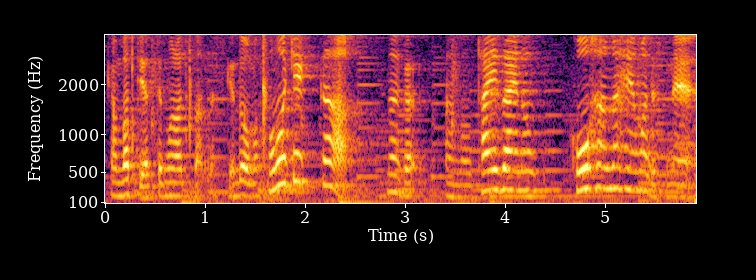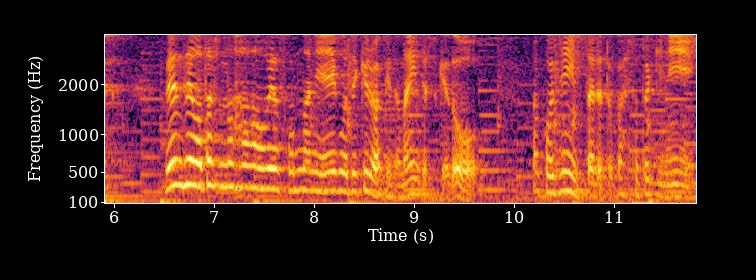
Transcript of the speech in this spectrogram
う頑張ってやってもらってたんですけど、まあ、その結果なんかあの滞在の後半らへんはですね全然私の母親そんなに英語できるわけじゃないんですけど、まあ、個人行ったりとかした時に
